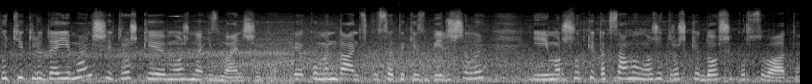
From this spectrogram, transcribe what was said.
потік людей є менший, трошки можна і зменшити. Комендантську все-таки збільшили, і маршрутки так само можуть трошки довше курсувати.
